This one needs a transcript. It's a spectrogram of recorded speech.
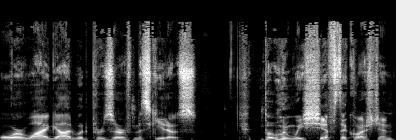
or why God would preserve mosquitoes. But when we shift the question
